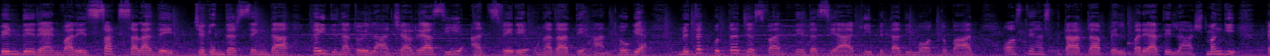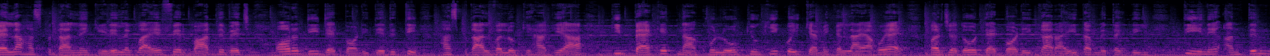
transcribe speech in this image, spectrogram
ਪਿੰਡ ਦੇ ਰਹਿਣ ਵਾਲੇ 60 ਸਾਲਾਂ ਦੇ ਜੋਗਿੰਦਰ ਸਿੰਘ ਦਾ ਕਈ ਦਿਨਾਂ ਤੋਂ ਇਲਾਜ ਚੱਲ ਰਿਹਾ ਸੀ। ਅੱਜ ਸਵੇਰੇ ਉਹਨਾਂ ਦਾ ਦੇਹਾਂਤ ਹੋ ਗਿਆ। ਮ੍ਰਿਤਕ ਪੁੱਤਰ ਜਸਵੰਤ ਨੇ ਦੱਸਿਆ ਕਿ ਪਿਤਾ ਦੀ ਮੌਤ ਤੋਂ ਬਾਅਦ ਉਸਨੇ ਹਸਪਤਾਲ ਦਾ ਬਿੱਲ ਭਰਿਆ ਤੇ ਲਾਸ਼ ਮੰਗੀ। ਪਹਿਲਾਂ ਹਸਪਤਾਲ ਨੇ ਗੇੜੇ ਲਗਵਾਏ, ਫਿਰ ਬਾਅਦ ਦੇ ਵਿੱਚ ਔਰਤ ਦੀ ਡੈੱਡ ਬੋਡੀ ਦੇ ਦਿੱਤੀ। ਹਸਪਤਾਲ ਵੱਲੋਂ ਕਿਹਾ ਗਿਆ ਕਿ ਪੈਕੇਟ ਨਾ ਖੋਲੋ ਕਿਉਂਕਿ ਕੋਈ ਕੈਮੀਕਲ ਲਾਇਆ ਹੋਇਆ ਹੈ। ਪਰ ਜਦੋਂ ਡੈੱਡ ਬੋਡੀ ਘਰ ਆਈ ਤਾਂ ਮ੍ਰਿਤਕ ਦੀ ਧੀ ਨੇ ਅੰਤਿਮ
